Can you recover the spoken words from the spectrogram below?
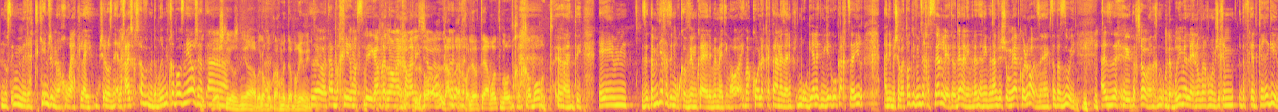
הנושאים המרתקים של מאחורי הקלעים של אוזנייה. לך יש עכשיו, מדברים איתך באוזנייה או שאתה... יש לי אוזנייה, אבל לא כל כך מדברים איתי. זהו, אתה בכיר מספיק, אף אחד לא אומר לך מה לא, לשאול. לא, למה? יכול להיות הערות מאוד חכמות. הבנתי. אמ, זה תמיד יחסים מורכבים כאלה, באמת, עם, עם הקול הקטן הזה. אני פשוט מורגלת מגיל כל כך צעיר. אני בשבתות לפעמים זה חסר לי, אתה יודע, אני בן אדם ששומע קולות, זה קצת הזוי. אז אה, תחשוב, אנחנו מדברים אלינו ואנחנו ממשיכים לתפקד כרגיל.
